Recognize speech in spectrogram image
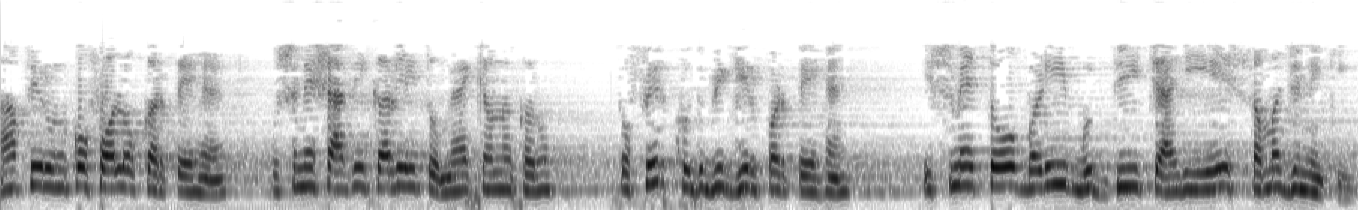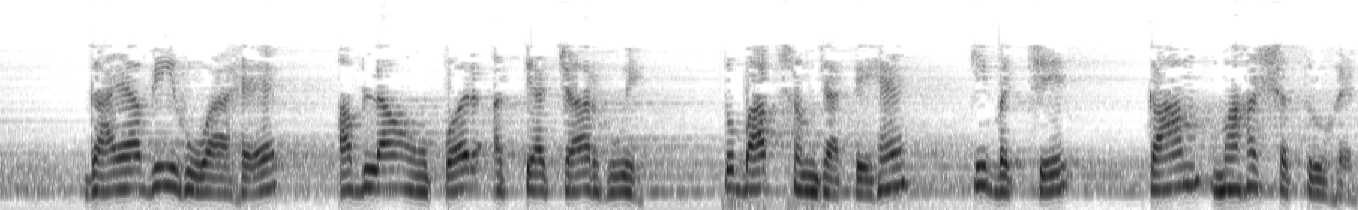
हाँ फिर उनको फॉलो करते हैं। उसने शादी कर ली तो मैं क्यों न करूँ? तो फिर खुद भी गिर पड़ते हैं। इसमें तो बड़ी बुद्धि चाहिए समझने की। गाया भी हुआ है, अबलाओं पर अत्याचार हुए। तो बाप समझाते हैं कि बच्चे काम महाशत्रु है।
